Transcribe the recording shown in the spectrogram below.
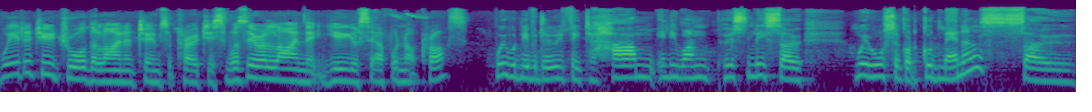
Where did you draw the line in terms of protest? Was there a line that you yourself would not cross? We would never do anything to harm anyone personally, so We've also got good manners, so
